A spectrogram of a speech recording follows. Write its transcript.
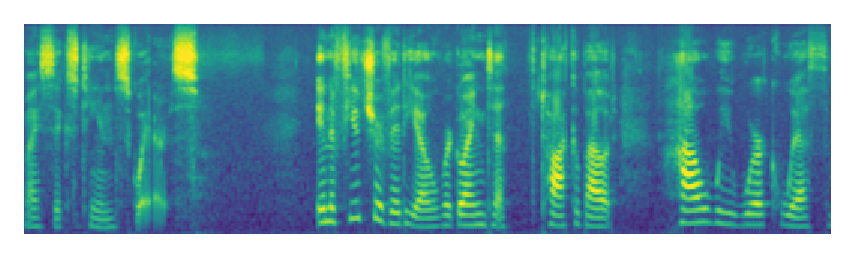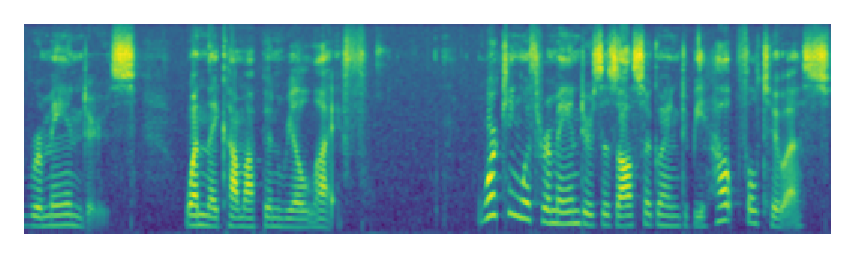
my 16 squares. In a future video, we're going to talk about how we work with remainders when they come up in real life. Working with remainders is also going to be helpful to us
